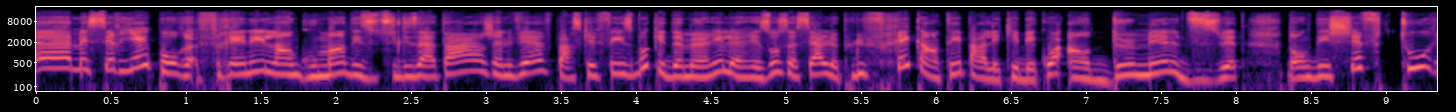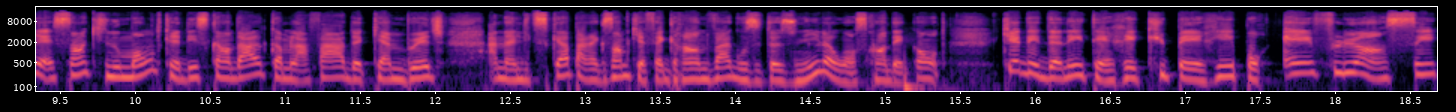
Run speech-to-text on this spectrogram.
Euh, mais c'est rien pour freiner l'engouement des utilisateurs, Geneviève, parce que Facebook est demeuré le réseau social le plus fréquenté par les Québécois en 2018. Donc, des chiffres tout récents qui nous montrent que des scandales comme l'affaire de Cambridge Analytica, par exemple, qui a fait grande vague aux États-Unis, là où on se rendait compte que des données étaient récupérées pour influencer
